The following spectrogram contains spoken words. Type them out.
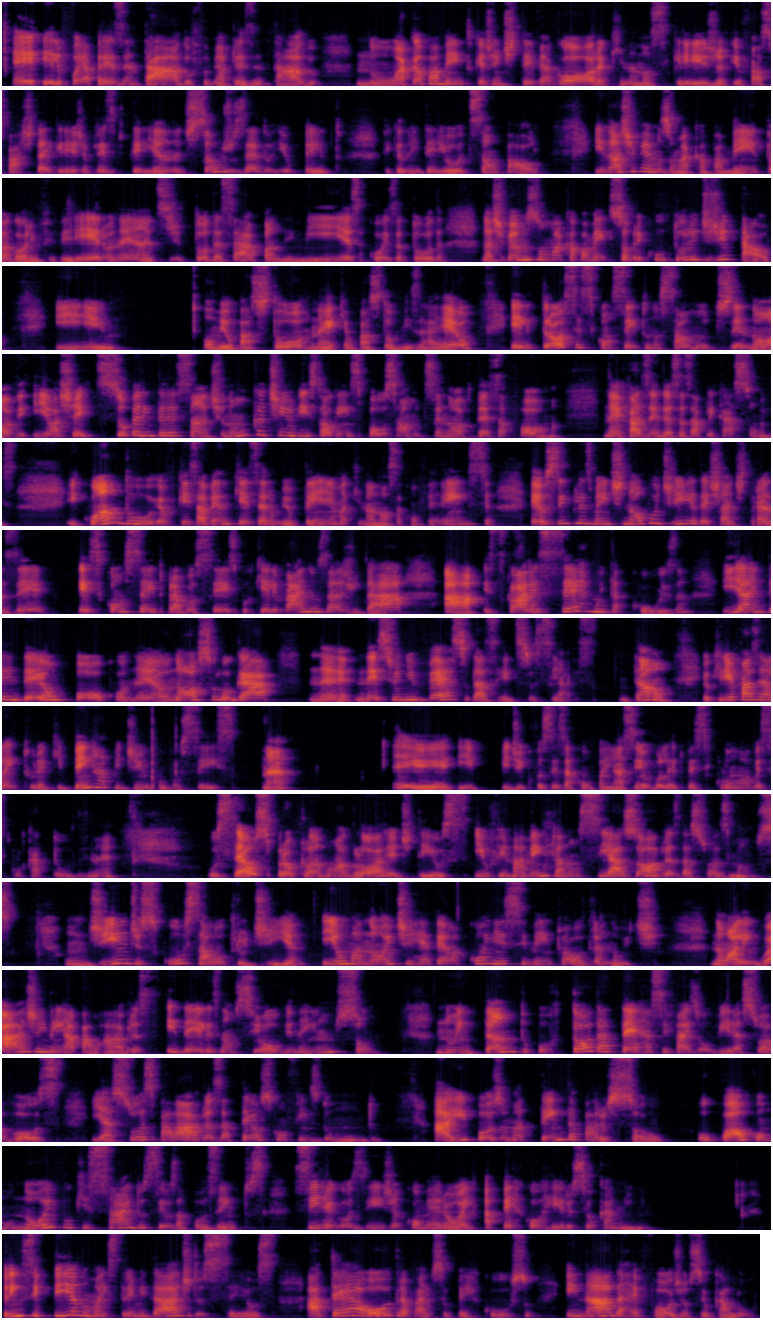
é, ele foi apresentado, foi me apresentado no acampamento que a gente teve agora aqui na nossa igreja. Eu faço parte da Igreja Presbiteriana de São José do Rio Preto, fica no interior de São Paulo. E nós tivemos um acampamento agora em fevereiro, né, antes de toda essa pandemia, essa coisa toda. Nós tivemos um acampamento sobre cultura digital. E o meu pastor, né, que é o pastor Misael, ele trouxe esse conceito no Salmo 19 e eu achei super interessante. Nunca tinha visto alguém expor o Salmo 19 dessa forma, né, fazendo essas aplicações. E quando eu fiquei sabendo que esse era o meu tema aqui na nossa conferência, eu simplesmente não podia deixar de trazer esse conceito para vocês, porque ele vai nos ajudar a esclarecer muita coisa e a entender um pouco né, o nosso lugar né, nesse universo das redes sociais. Então, eu queria fazer a leitura aqui bem rapidinho com vocês, né? É, e pedir que vocês acompanhassem. Eu vou ler do versículo 1 ao versículo 14, né? Os céus proclamam a glória de Deus e o firmamento anuncia as obras das suas mãos. Um dia discursa a outro dia e uma noite revela conhecimento a outra noite. Não há linguagem nem há palavras e deles não se ouve nenhum som. No entanto, por toda a terra se faz ouvir a sua voz, e as suas palavras até os confins do mundo. Aí pôs uma tenda para o sol, o qual, como noivo que sai dos seus aposentos, se regozija como herói a percorrer o seu caminho. Principia numa extremidade dos céus, até a outra vai o seu percurso, e nada refoge ao seu calor.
